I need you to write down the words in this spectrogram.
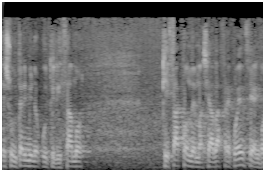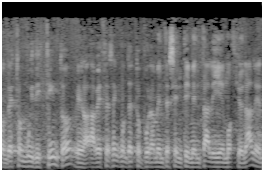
es un término que utilizamos quizás con demasiada frecuencia en contextos muy distintos, eh, a veces en contextos puramente sentimentales y emocionales,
